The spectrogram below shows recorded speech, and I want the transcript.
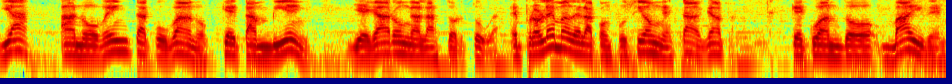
ya a 90 cubanos que también llegaron a las tortugas. El problema de la confusión está, gata, que cuando Biden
